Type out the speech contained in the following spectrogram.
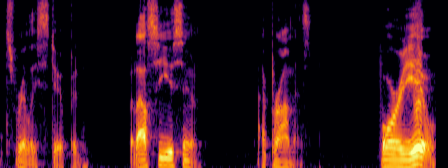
It's really stupid. But I'll see you soon. I promise. For you.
